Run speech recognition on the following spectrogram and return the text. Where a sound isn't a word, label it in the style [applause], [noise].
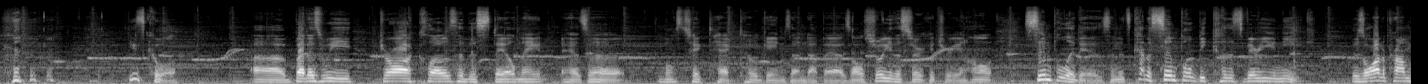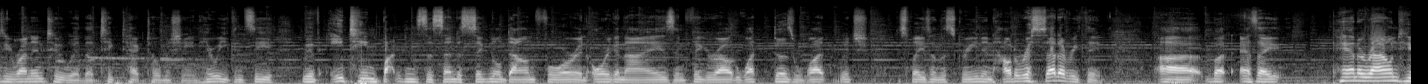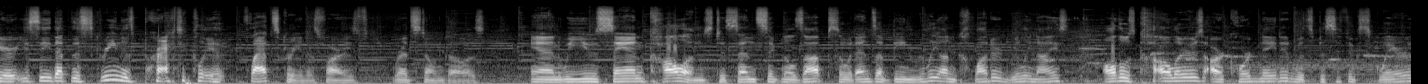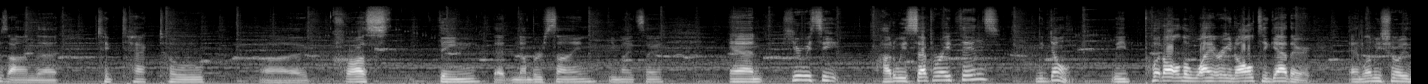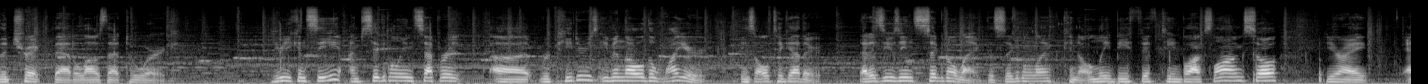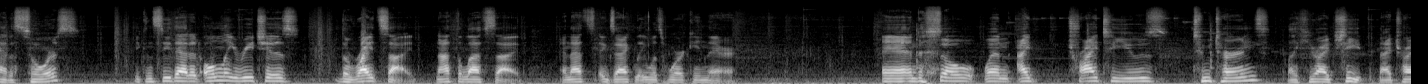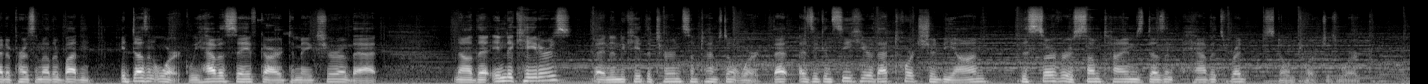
[laughs] He's cool. Uh, but as we draw a close to this stalemate, as uh, most tic-tac-toe games end up as, I'll show you the circuitry and how simple it is. And it's kind of simple because it's very unique. There's a lot of problems you run into with a tic-tac-toe machine. Here you can see we have 18 buttons to send a signal down for and organize and figure out what does what, which displays on the screen, and how to reset everything. Uh, but as I pan around here, you see that the screen is practically a flat screen as far as redstone goes. And we use sand columns to send signals up, so it ends up being really uncluttered, really nice. All those colors are coordinated with specific squares on the tic-tac-toe uh, cross thing, that number sign, you might say. And here we see, how do we separate things? We don't. We put all the wiring all together. And let me show you the trick that allows that to work. Here you can see I'm signaling separate uh, repeaters even though the wire is all together. That is using signal length. The signal length can only be 15 blocks long, so here I add a source. You can see that it only reaches the right side, not the left side. And that's exactly what's working there. And so when I try to use two turns, like here I cheat and I try to press another button, it doesn't work. We have a safeguard to make sure of that. Now the indicators that indicate the turn sometimes don't work. That, as you can see here, that torch should be on. This server sometimes doesn't have its redstone torches work.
